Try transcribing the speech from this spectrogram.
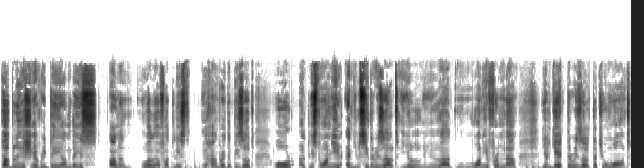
Publish every day on this on well of at least hundred episode or at least one year and you'll see the result you'll you uh, one year from now you'll get the result that you want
